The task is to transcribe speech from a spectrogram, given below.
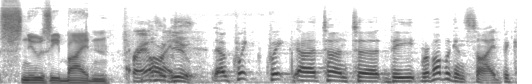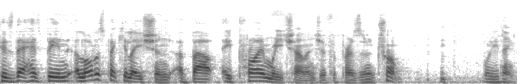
snoozy Biden. All right. you. Now, quick, quick uh, turn to the Republican side because there has been a lot of speculation about a primary challenger for President Trump. What do you think?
